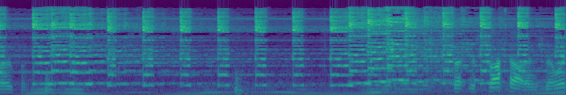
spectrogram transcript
open. Set this track out then, shall we?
